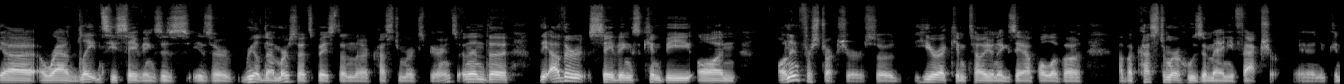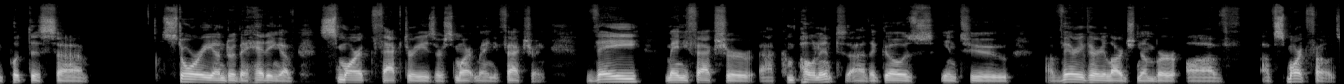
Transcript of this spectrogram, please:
uh, around latency savings is is a real number, so it's based on the customer experience, and then the the other savings can be on on infrastructure. So here I can tell you an example of a of a customer who's a manufacturer, and you can put this uh, story under the heading of smart factories or smart manufacturing. They manufacture a component uh, that goes into a very very large number of of smartphones,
